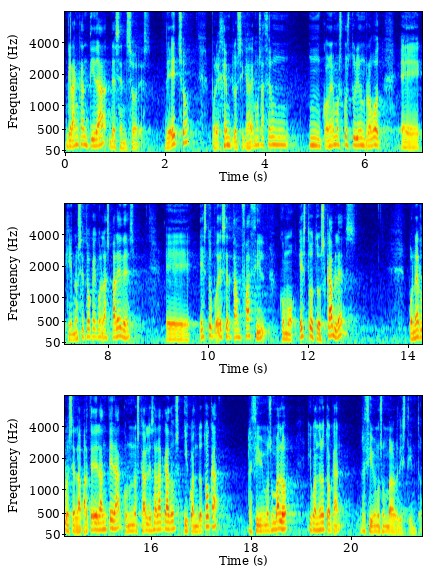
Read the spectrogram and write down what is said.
gran cantidad de sensores. De hecho, por ejemplo, si queremos hacer un, queremos construir un robot eh, que no se toque con las paredes, eh, esto puede ser tan fácil como estos dos cables, ponerlos en la parte delantera con unos cables alargados y cuando toca recibimos un valor y cuando no tocan recibimos un valor distinto.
